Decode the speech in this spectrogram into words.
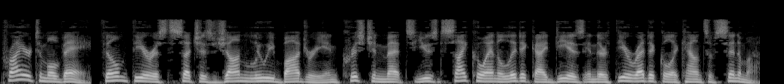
Prior to Mulvey, film theorists such as Jean-Louis Baudry and Christian Metz used psychoanalytic ideas in their theoretical accounts of cinema.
